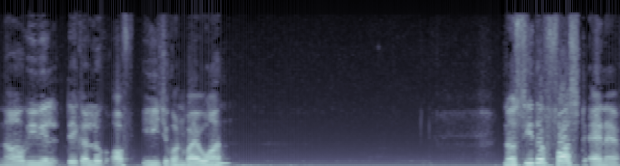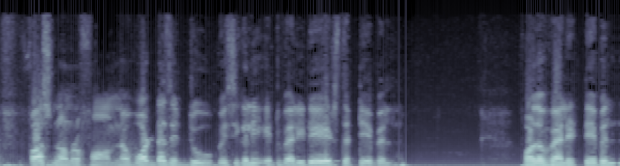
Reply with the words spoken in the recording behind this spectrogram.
Now we will take a look of each one by one. Now see the first NF first normal form. Now what does it do? Basically it validates the table. For the valid table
